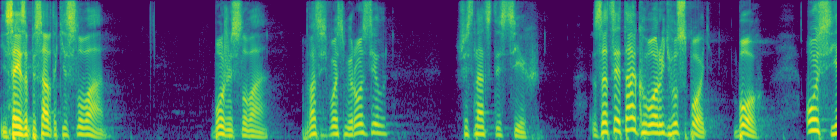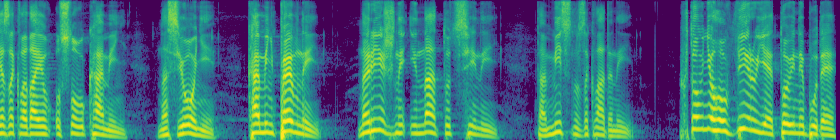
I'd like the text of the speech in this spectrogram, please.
Ісей записав такі слова. Божі слова. 28 розділ, 16 стих. За це так говорить Господь, Бог. Ось я закладаю в основу камінь на Сіоні, камінь певний, наріжний і надто цінний та міцно закладений. Хто в нього вірує, той не буде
